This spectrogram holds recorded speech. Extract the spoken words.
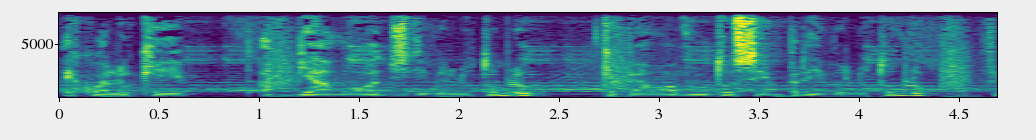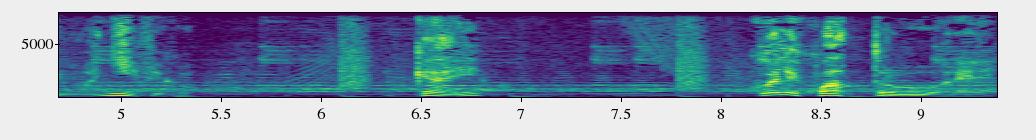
è quello che abbiamo oggi di Velluto Blu, che abbiamo avuto sempre di Velluto Blu, è un film magnifico. Ok? Quelle 4 ore,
